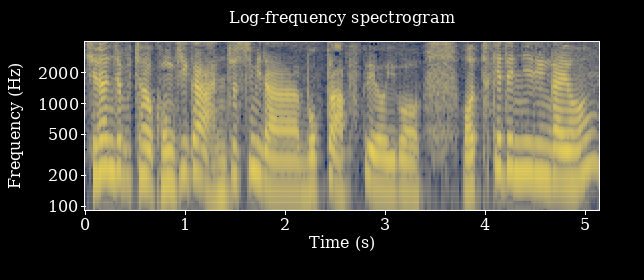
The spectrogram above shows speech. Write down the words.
지난주부터 공기가 안 좋습니다. 목도 아프고요. 이거 어떻게 된 일인가요?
